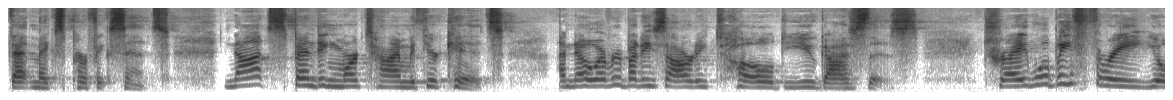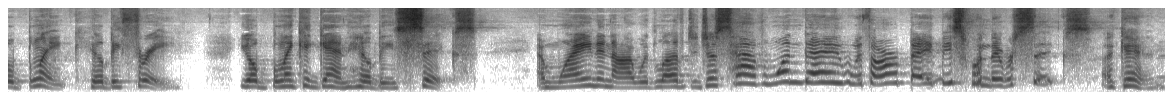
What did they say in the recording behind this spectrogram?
that makes perfect sense. Not spending more time with your kids. I know everybody's already told you guys this. Trey will be three, you'll blink, he'll be three. You'll blink again, he'll be six. And Wayne and I would love to just have one day with our babies when they were six again.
